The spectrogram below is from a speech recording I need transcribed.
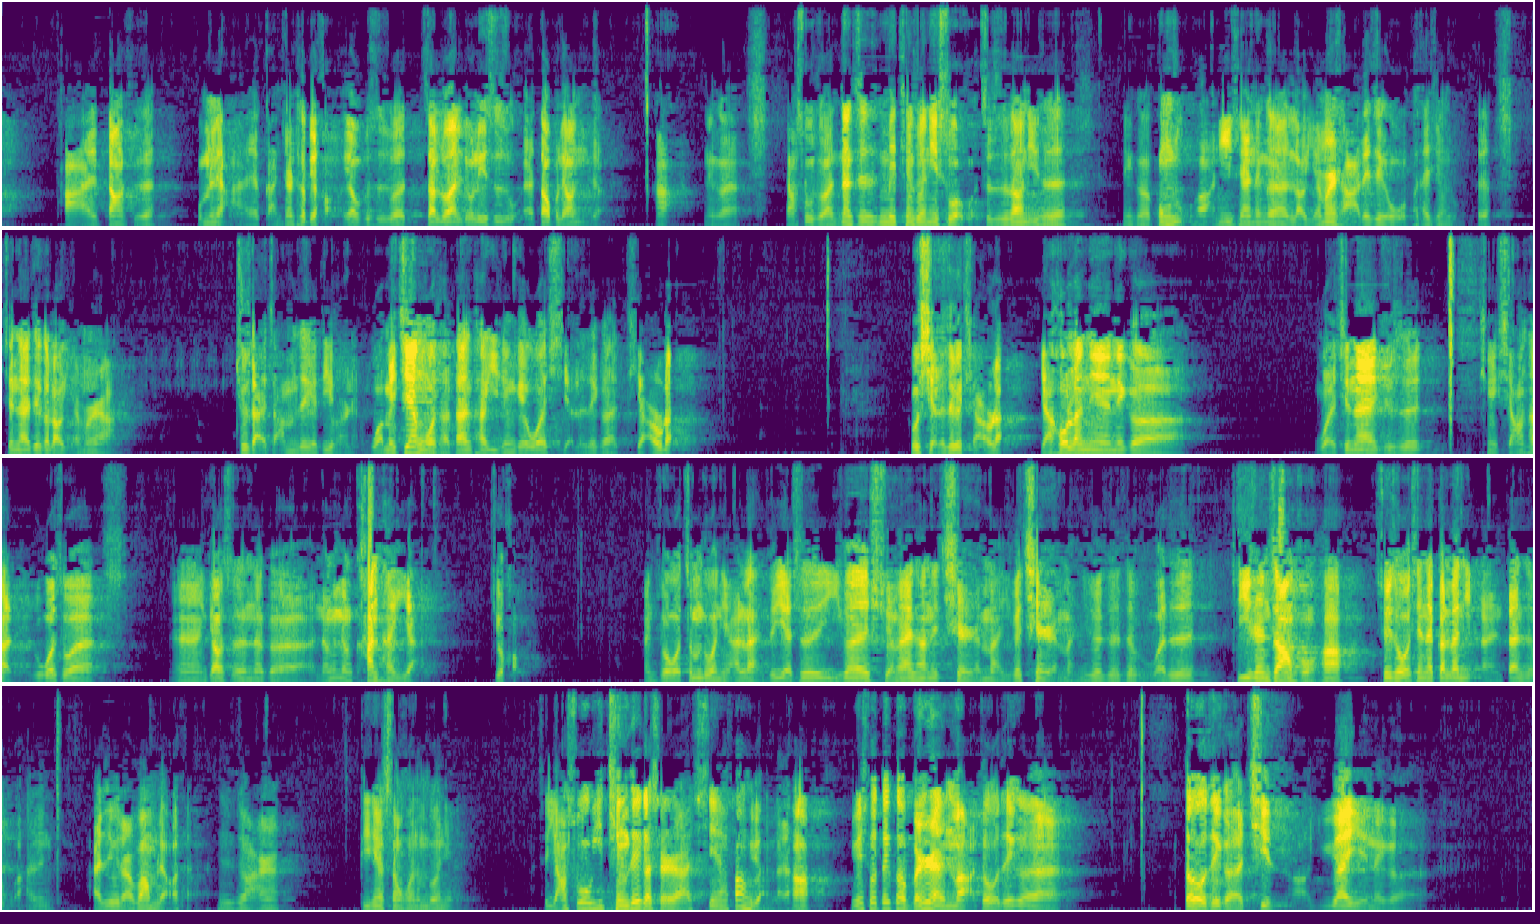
他当时。”我们俩感情特别好，要不是说战乱流离失所呀，到不了你这，啊，那个杨素说，那这没听说你说过，只知道你是那个公主啊，你以前那个老爷们儿啥的，这个我不太清楚。这现在这个老爷们儿啊，就在咱们这个地方呢，我没见过他，但是他已经给我写了这个条了，给我写了这个条了。然后了呢，那个我现在就是挺想他的，如果说。嗯，要是那个能能看他一眼就好。你说我这么多年了，这也是一个血脉上的亲人嘛，一个亲人嘛。你说这这我这第一任丈夫哈，虽说我现在跟了你了，但是我还是还是有点忘不了他。这这玩意儿，毕竟生活那么多年。这杨素一听这个事儿啊，心放远了哈，因为说这个文人嘛，都有这个都有这个气质啊，愿意那个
